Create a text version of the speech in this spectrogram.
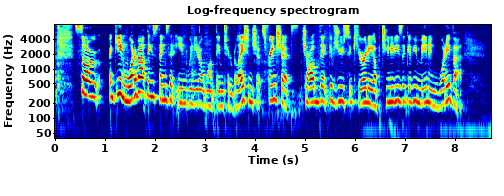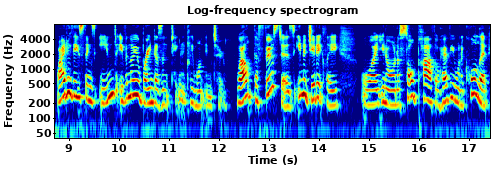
so, again, what about these things that end when you don't want them to? Relationships, friendships, job that gives you security, opportunities that give you meaning, whatever. Why do these things end even though your brain doesn't technically want them to? Well, the first is energetically, or you know on a soul path or however you want to call it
